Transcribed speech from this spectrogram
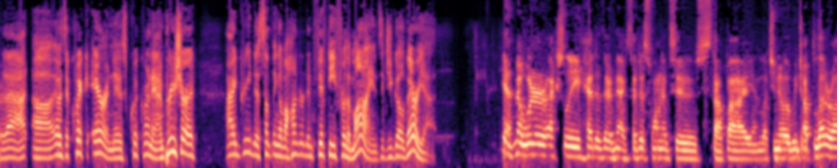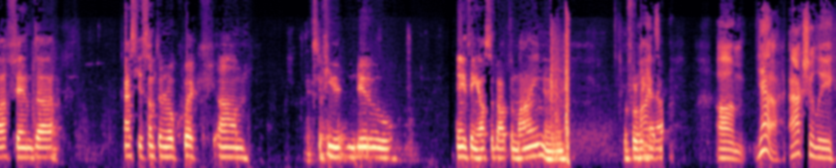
for that. Uh, it was a quick errand. It was a quick running. I'm pretty sure I agreed to something of 150 for the mines. Did you go there yet? Yeah, no, we're actually headed there next. I just wanted to stop by and let you know that we dropped the letter off and uh, ask you something real quick. Um, Thanks. if you knew anything else about the mine and before we Mines. head out. Um, yeah, actually,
